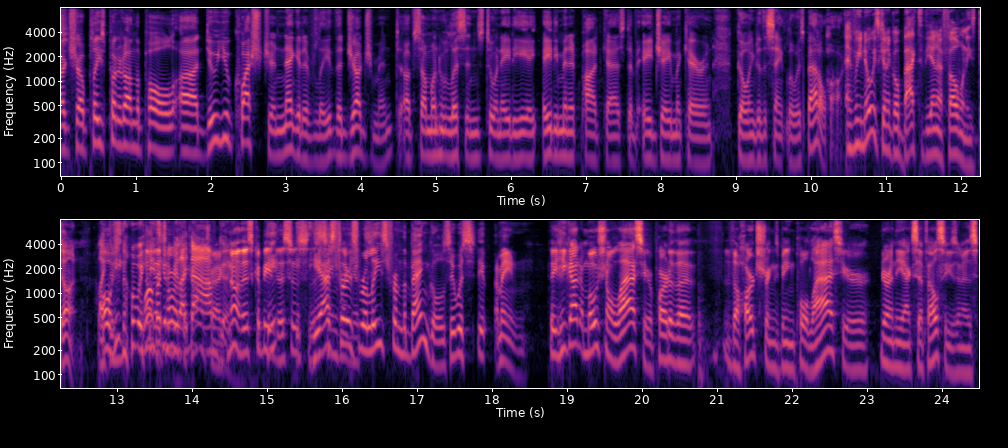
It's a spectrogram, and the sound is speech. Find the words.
Batard this. Show, please put it on the poll. Uh, do you question negatively the judgment of someone who listens to an 80, 80 minute podcast of AJ McCarron going to the St. Louis Battlehawks? And we know he's going to go back to the NFL when he's done. Like, Oh, there's he- no way well, he's going to be like, nah, I'm good. No, this could be. He, this is. he this asked for like his it's- release from the Bengals. It was, it, I mean, He got emotional last year. Part of the the heartstrings being pulled last year during the XFL season is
